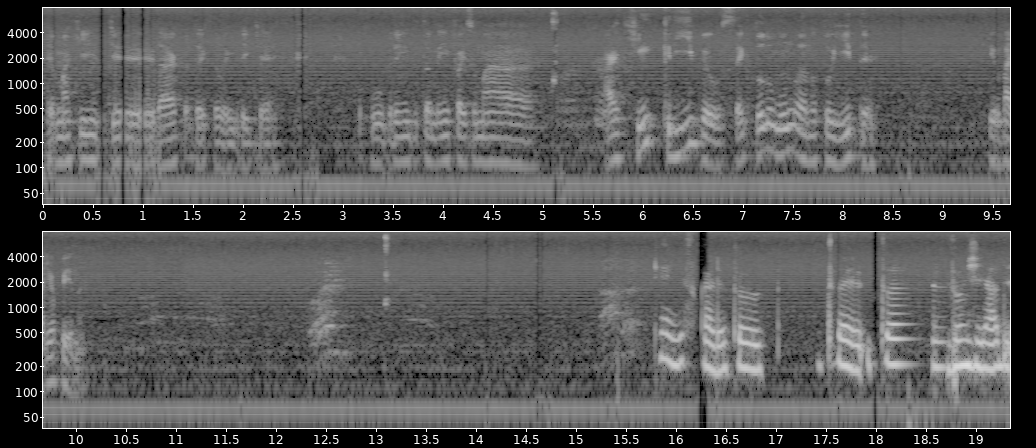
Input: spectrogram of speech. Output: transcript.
Tem uma aqui de Dark até que eu lembrei que é. O Brendo também faz uma arte incrível. Segue todo mundo lá no Twitter. E vale a pena. Que é isso, cara? Eu tô. tô, tô lisonjeado.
